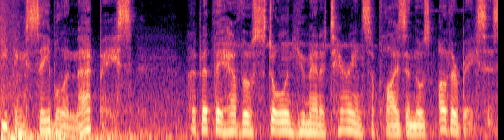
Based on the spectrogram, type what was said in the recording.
Keeping Sable in that base. I bet they have those stolen humanitarian supplies in those other bases.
